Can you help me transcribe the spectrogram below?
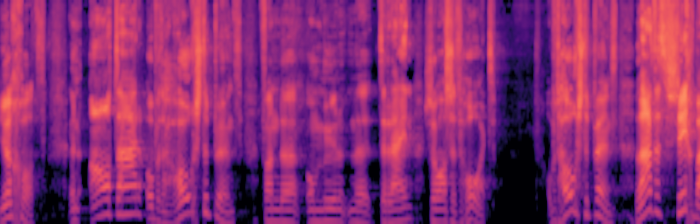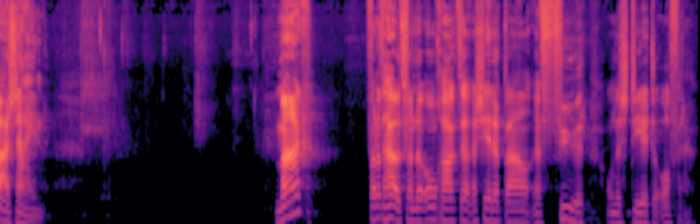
je God, een altaar op het hoogste punt van de ommurende terrein, zoals het hoort. Op het hoogste punt. Laat het zichtbaar zijn. Maak van het hout van de omgehakte Asherah-paal een vuur om de stier te offeren.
